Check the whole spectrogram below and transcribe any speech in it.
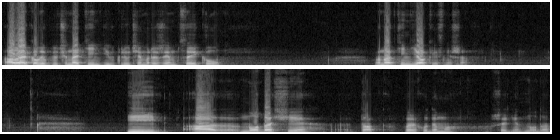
Але коли включена тінь і включимо режим цикл, вона тінь якісніша. І а нода ще. Так, переходимо в шейдінг нода.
